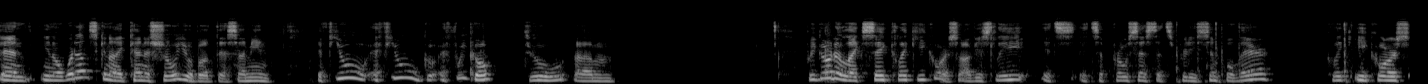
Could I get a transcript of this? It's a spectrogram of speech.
And you know what else can I kind of show you about this? I mean if you if you go if we go to um if we go to like say click ecourse obviously it's it's a process that's pretty simple there. Click ecourse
